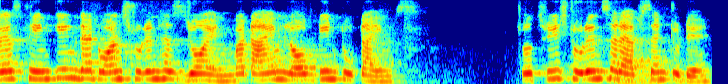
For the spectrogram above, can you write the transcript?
was thinking that one student has joined, but I am logged in two times. So three students are absent today.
